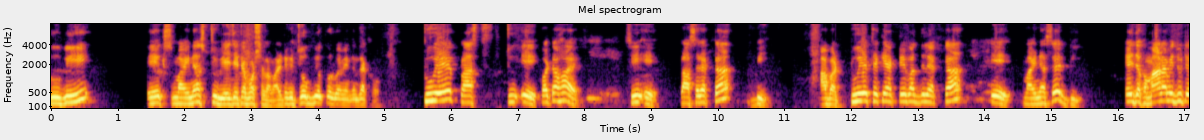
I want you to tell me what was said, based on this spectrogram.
two B X minus two B এই যেটা বসালাম, আর এটাকে যোগ বিয়োগ করব আমি এখানে, দেখো। Two A plus two A কয়টা হয়? সি এ প্লাসের একটা বি আবার টু এ থেকে একটা বাদ দিলে একটা এ মাইনাসের বি এই দেখো, মান আমি দুইটা,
